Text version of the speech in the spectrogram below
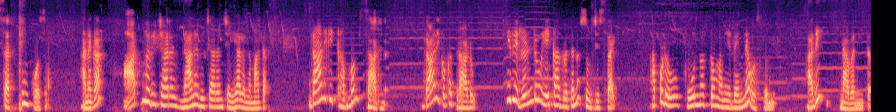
సత్యం కోసం. అనగా ఆత్మ విచారం జ్ఞాన విచారం చెయ్యాలన్నమాట. దానికి కవ్వం సాధన. దానికొక త్రాడు. ఇవి రెండు ఏకాగ్రతను సూచిస్తాయి. అప్పుడు పూర్ణత్వం అనే వెన్న వస్తుంది. అది నవనీతం.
